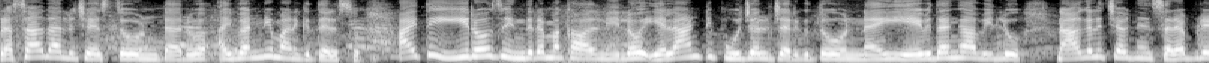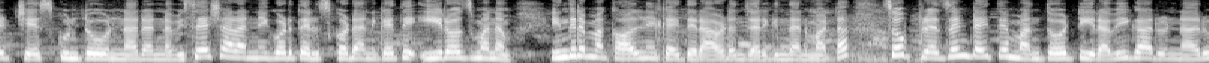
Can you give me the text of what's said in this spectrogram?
ప్రసాదాలు చేస్తూ ఉంటారు. ఇవన్నీ మనకు తెలుసు. అయితే ఈ రోజు ఇందిరమ్మ కాలనీలో ఎలాంటి పూజలు జరుగుతూ ఉన్నాయి? ఏ విధంగా వీళ్ళు నాగల చవితిని సెలబ్రేట్ చేసుకుంటూ ఉన్నారన్న విశేషాలన్నీ కూడా తెలుసుకోవడానికి అయితే ఈ రోజు మనం ఇందిరమ్మ కాలనీకి అయితే రావడం జరిగిందనమాట సో ప్రజెంట్ అయితే మనతోటి రవి గారు ఉన్నారు.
